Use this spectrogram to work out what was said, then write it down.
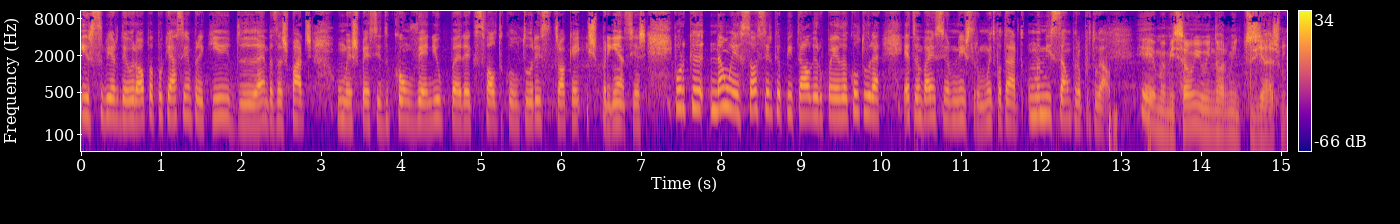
e receber da Europa, porque há sempre aqui, de ambas as partes, uma espécie de convênio para que se fale de cultura e se troquem experiências. Porque não é só ser capital europeia da cultura, é também, Sr. Ministro, muito boa tarde, uma missão para Portugal. É uma missão e um enorme entusiasmo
